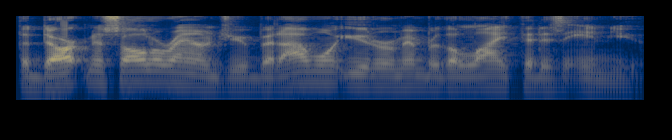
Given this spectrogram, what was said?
the darkness all around you, but I want you to remember the light that is in you.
